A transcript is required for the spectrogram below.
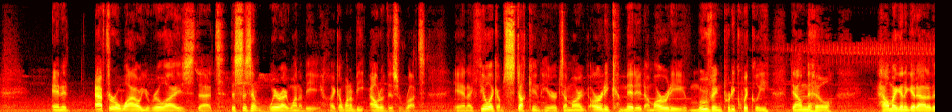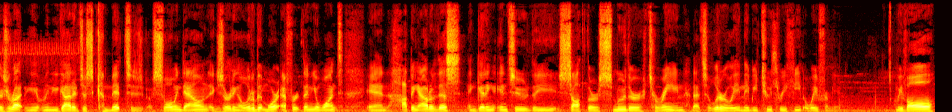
And it after a while you realize that this isn't where I want to be. Like I want to be out of this rut and I feel like I'm stuck in here because I'm already committed. I'm already moving pretty quickly down the hill. How am I going to get out of this rut? I mean, you got to just commit to slowing down, exerting a little bit more effort than you want, and hopping out of this and getting into the softer, smoother terrain that's literally maybe two, three feet away from you. We've all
